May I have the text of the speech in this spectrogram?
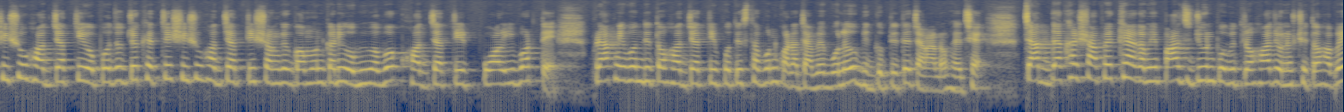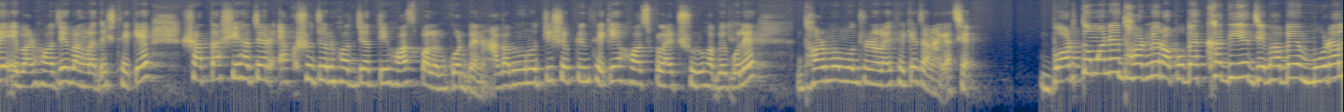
শিশু হজযাত্রী ও প্রযোজ্য ক্ষেত্রে শিশু হজযাত্রীর সঙ্গে গমনকারী অভিভাবক হজযাত্রীর পরিবর্তে প্রাক নিবন্ধিত হজযাত্রী প্রতিস্থাপন করা যাবে বলেও বিজ্ঞপ্তিতে জানানো হয়েছে। চাঁদ দেখার সাপেক্ষে আগামী পাঁচ জুন পবিত্র হজ অনুষ্ঠিত হবে। এবার হজে বাংলাদেশ থেকে সাতাশি হাজার একশো জন হজযাত্রী হজ পালন করবেন। আগামী উনত্রিশ এপ্রিল থেকে হজ ফ্লাইট শুরু হবে বলে ধর্ম মন্ত্রণালয় থেকে জানা গেছে। বর্তমানে ধর্মের অপব্যাখ্যা দিয়ে যেভাবে মোরাল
